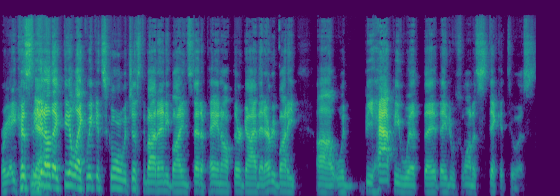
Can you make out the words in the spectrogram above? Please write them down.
because yeah. you know they feel like we could score with just about anybody instead of paying off their guy that everybody uh, would be happy with. They they just want to stick it to us.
